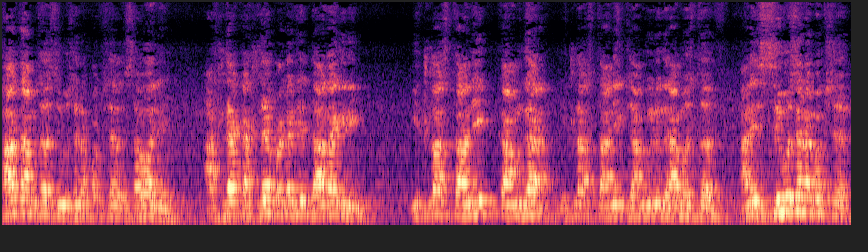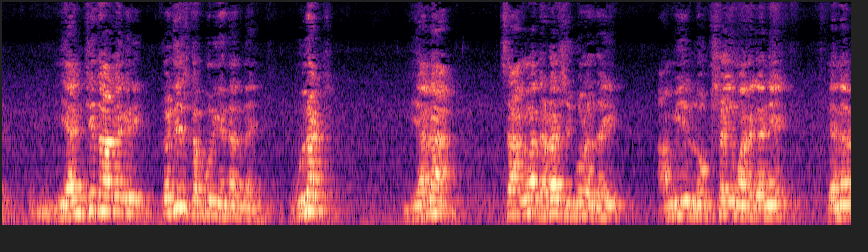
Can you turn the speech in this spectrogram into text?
हाच आमचा शिवसेना पक्षाचा सवाल आहे. असल्या कसल्या प्रकारची दादागिरी इथला स्थानिक कामगार इथला स्थानिक जांभिवली ग्रामस्थ आणि शिवसेना पक्ष यांची दादागिरी कधीच खपून घेणार नाही. उलट यांना चांगला धडा शिकवला जाईल. आम्ही लोकशाही मार्गाने त्यांना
